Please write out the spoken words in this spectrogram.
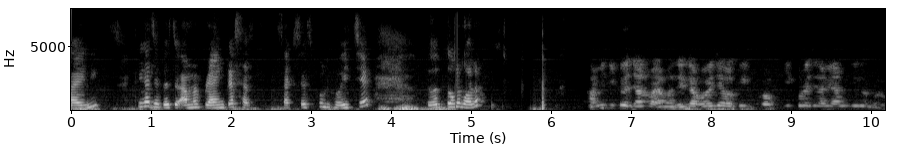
পারিনি। ঠিক আছে তো আমার প্র্যাঙ্কটা সাকসেসফুল হয়েছে। তো তোমরা বলো। আমি কি করে জানব? আমার যেটা হয়েছে ও কি কি করেছে আমি আমি কি করে বলব?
